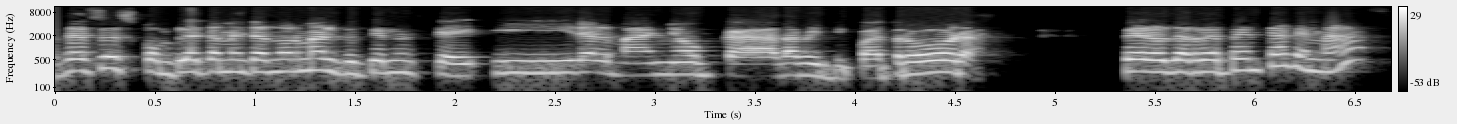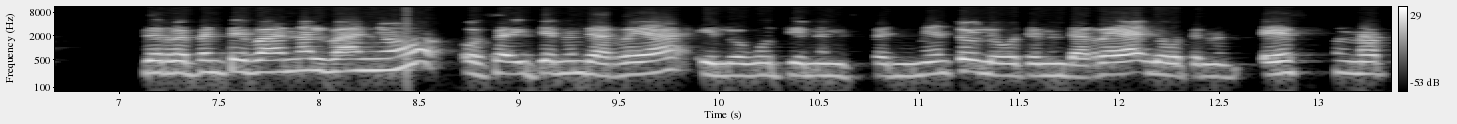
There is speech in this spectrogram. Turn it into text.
o sea, eso es completamente anormal. Tú tienes que ir al baño cada 24 horas. Pero de repente, además, de repente van al baño, o sea, y tienen diarrea, y luego tienen experimento, y luego tienen diarrea, y luego tienen... Es una,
